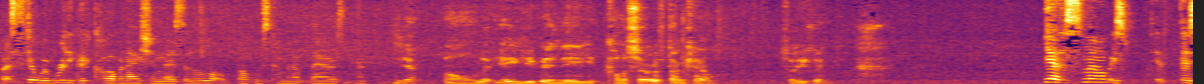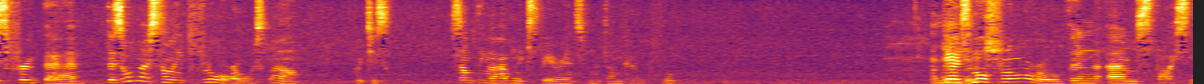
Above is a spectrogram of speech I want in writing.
but still with really good carbonation. There's a lot of bubbles coming up there, isn't there? Yeah. I'll let you. You've been the connoisseur of Dunkel. So you think? Yeah, the smell is, there's fruit there. There's almost something floral as well, which is something I haven't experienced from a Dunkel before. And Yeah, it's more floral than um, spicy.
